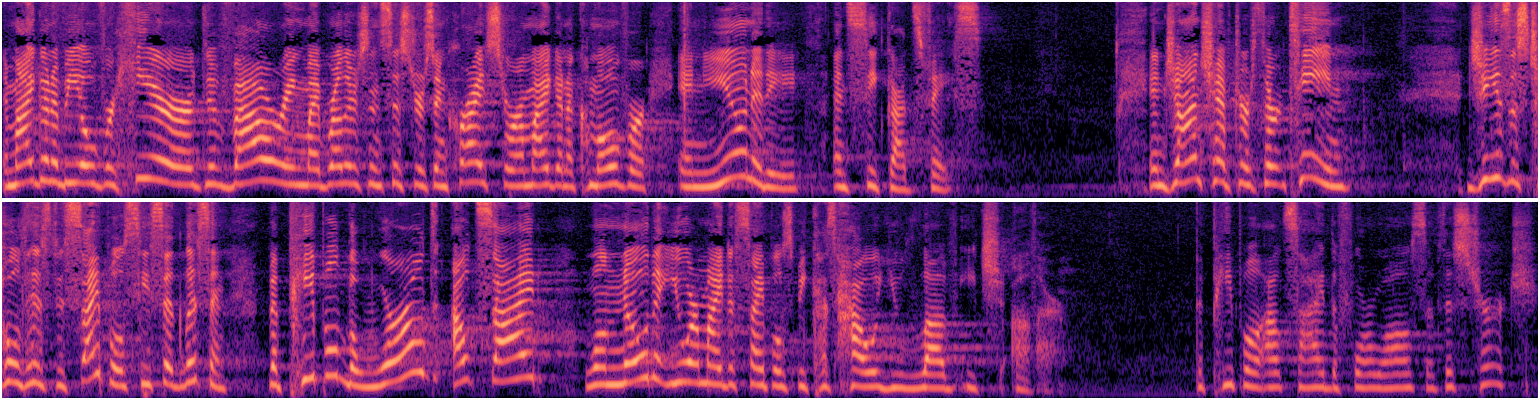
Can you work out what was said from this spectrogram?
Am I going to be over here devouring my brothers and sisters in Christ, or am I going to come over in unity and seek God's face? In John chapter 13, Jesus told his disciples, He said, Listen, the people, the world outside will know that you are my disciples because how you love each other. The people outside the four walls of this church.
